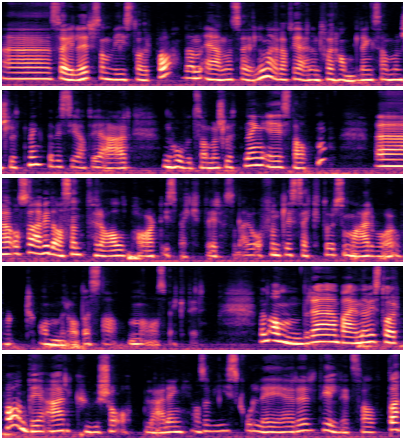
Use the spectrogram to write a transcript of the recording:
uh, søyler som vi står på. Den ene søylen er at vi er en forhandlingssammenslutning. Dvs. Si at vi er en hovedsammenslutning i staten. Uh, og så er vi da sentral part i Spekter. Så det er jo offentlig sektor som er vårt område, staten og Spekter. Den andre beinet vi står på, det er kurs og opplæring. Altså vi skolerer tillitsvalgte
